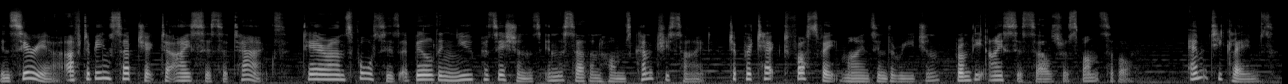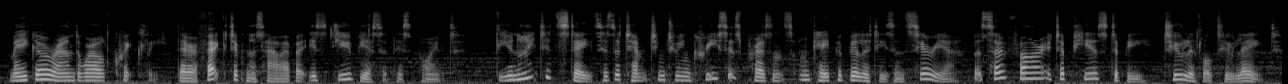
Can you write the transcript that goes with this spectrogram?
In Syria, after being subject to ISIS attacks, Tehran's forces are building new positions in the southern Homs countryside to protect phosphate mines in the region from the ISIS cells responsible. Empty claims may go around the world quickly. Their effectiveness, however, is dubious at this point. The United States is attempting to increase its presence and capabilities in Syria, but so far it appears to be too little too late.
